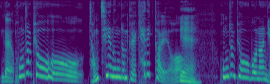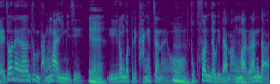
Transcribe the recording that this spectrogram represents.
그러니까 홍준표 정치인 홍준표의 캐릭터예요. 예. 홍준표 후보는 예전에는 좀 막말 이미지 예. 이- 이런 것들이 강했잖아요. 음. 독선적이다, 막말을 한다.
